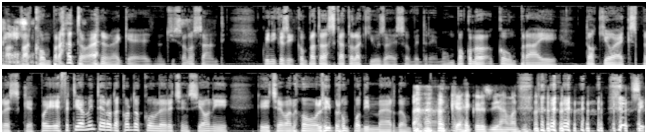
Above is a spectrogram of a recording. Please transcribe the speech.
va, va comprato, eh, non è che non ci sono santi. Quindi così, comprato la scatola chiusa, adesso vedremo. Un po' come comprai Tokyo Express, che poi effettivamente ero d'accordo con le recensioni che dicevano un libro un po' di merda, un po' di merda. ok, quello di Amazon. sì.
